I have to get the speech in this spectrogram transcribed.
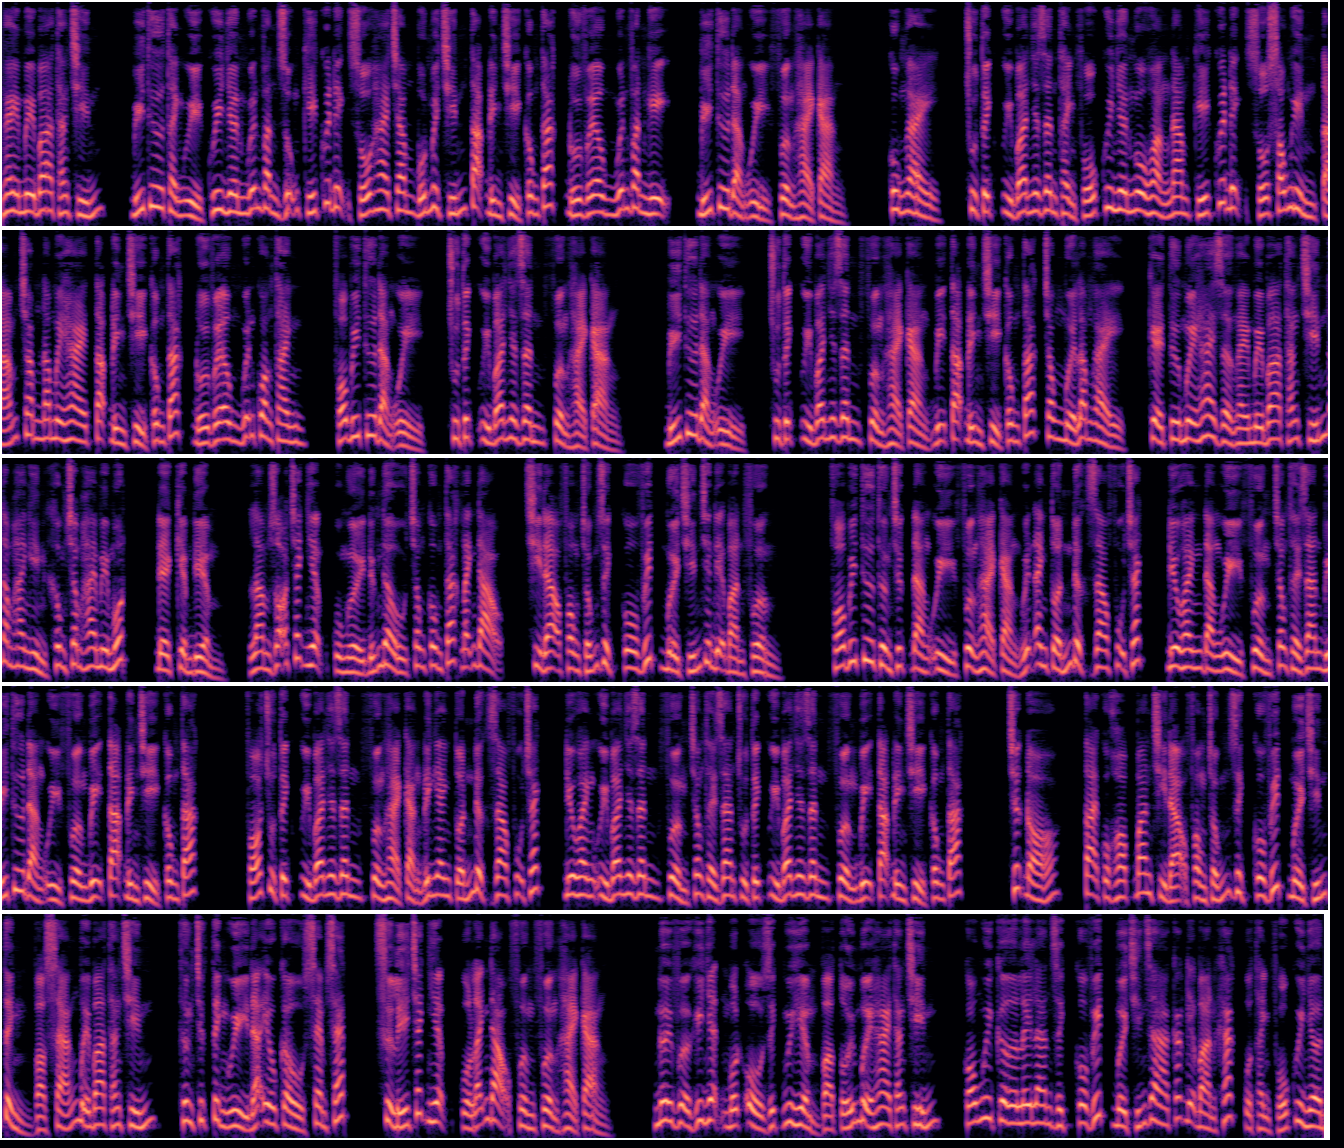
Ngày 13 tháng 9, Bí thư Thành ủy Quy Nhơn Nguyễn Văn Dũng ký quyết định số 249 tạm đình chỉ công tác đối với ông Nguyễn Văn Nghị, Bí thư Đảng ủy phường Hải Cảng. Cùng ngày, Chủ tịch Ủy ban nhân dân thành phố Quy Nhơn Ngô Hoàng Nam ký quyết định số 6852 tạm đình chỉ công tác đối với ông Nguyễn Quang Thanh, Phó Bí thư Đảng ủy, Chủ tịch Ủy ban nhân dân phường Hải Cảng. Bí thư Đảng ủy, Chủ tịch Ủy ban nhân dân phường Hải Cảng bị tạm đình chỉ công tác trong 15 ngày, kể từ 12 giờ ngày 13 tháng 9 năm 2021 để kiểm điểm, làm rõ trách nhiệm của người đứng đầu trong công tác lãnh đạo, chỉ đạo phòng chống dịch COVID-19 trên địa bàn phường. Phó Bí thư Thường trực Đảng ủy phường Hải Cảng Nguyễn Anh Tuấn được giao phụ trách điều hành Đảng ủy phường trong thời gian Bí thư Đảng ủy phường bị tạm đình chỉ công tác. Phó Chủ tịch Ủy ban nhân dân phường Hải Cảng Đinh Anh Tuấn được giao phụ trách điều hành Ủy ban nhân dân phường trong thời gian Chủ tịch Ủy ban nhân dân phường bị tạm đình chỉ công tác. Trước đó, tại cuộc họp ban chỉ đạo phòng chống dịch COVID-19 tỉnh vào sáng 13 tháng 9, Thường trực tỉnh ủy đã yêu cầu xem xét xử lý trách nhiệm của lãnh đạo phường phường Hải Cảng, nơi vừa ghi nhận một ổ dịch nguy hiểm vào tối 12 tháng 9, có nguy cơ lây lan dịch COVID-19 ra các địa bàn khác của thành phố Quy Nhơn.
